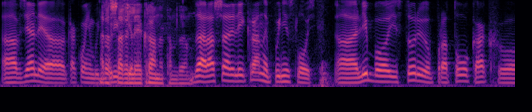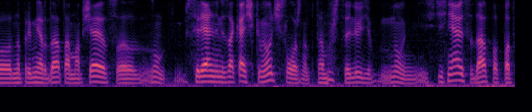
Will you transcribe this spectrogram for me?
э, взяли э, какой-нибудь... Расшарили брифер. экраны там, да. Да, расшарили экраны, понеслось. Э, либо историю про то, как, э, например, да, там общаются, ну, с реальными заказчиками очень сложно, потому что люди, ну, стесняются, да, под,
